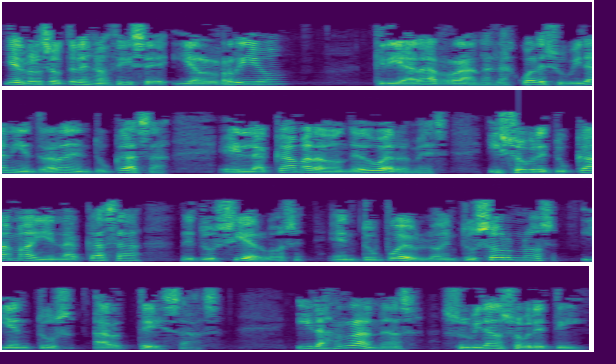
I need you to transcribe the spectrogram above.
Y el verso 3 nos dice, y el río criará ranas, las cuales subirán y entrarán en tu casa, en la cámara donde duermes, y sobre tu cama y en la casa de tus siervos, en tu pueblo, en tus hornos y en tus artesas. Y las ranas subirán sobre ti,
